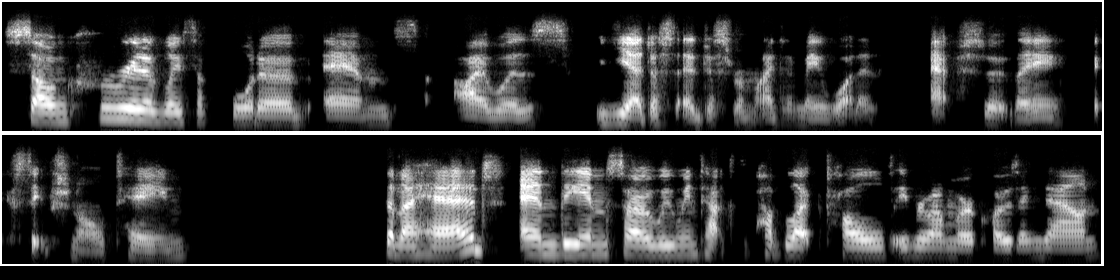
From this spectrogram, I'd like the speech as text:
so incredibly supportive, and I was yeah, just it just reminded me what an absolutely exceptional team that I had. And then so we went out to the public, told everyone we were closing down,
